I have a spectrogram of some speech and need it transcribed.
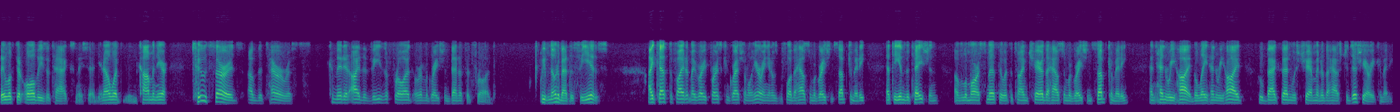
They looked at all these attacks and they said, you know what, common here, two thirds of the terrorists committed either visa fraud or immigration benefit fraud. We've known about this for years. I testified at my very first congressional hearing, and it was before the House Immigration Subcommittee at the invitation of Lamar Smith, who at the time chaired the House Immigration Subcommittee, and Henry Hyde, the late Henry Hyde, who back then was chairman of the House Judiciary Committee.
